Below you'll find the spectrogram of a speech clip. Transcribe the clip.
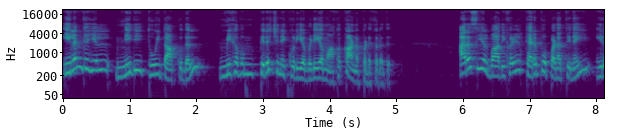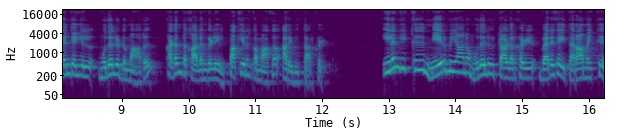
இலங்கையில் நிதி தூய் தாக்குதல் மிகவும் பிரச்சினைக்குரிய விடயமாக காணப்படுகிறது. அரசியல்வாதிகள் கருப்பு பணத்தினை இலங்கையில் முதலிடுமாறு கடந்த காலங்களில் பகிரங்கமாக அறிவித்தார்கள். இலங்கைக்கு நேர்மையான முதலீட்டாளர்கள் வருகை தராமைக்கு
